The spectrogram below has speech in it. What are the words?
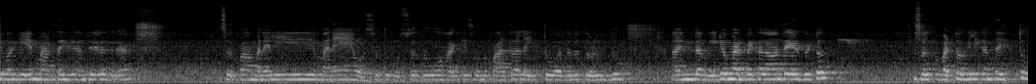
ಇವಾಗ ಏನು ಮಾಡ್ತಾ ಇದ್ದೀನಿ ಅಂತ ಹೇಳಿದ್ರೆ, ಸ್ವಲ್ಪ ಮನೇಲಿ ಮನೆ ಒರೆಸೋದು ಗುಡಿಸೋದು ಹಾಗೆ ಸ್ವಲ್ಪ ಪಾತ್ರ ಎಲ್ಲ ಇತ್ತು, ಅದೆಲ್ಲ ತೊಳೆದು, ಅಲ್ಲಿಂದ ವೀಡಿಯೋ ಮಾಡಬೇಕಲ್ಲ ಅಂತ ಹೇಳ್ಬಿಟ್ಟು ಸ್ವಲ್ಪ ಬಟ್ಟೆ ಹೋಗ್ಲಿಕ್ಕಂತ ಇತ್ತು.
